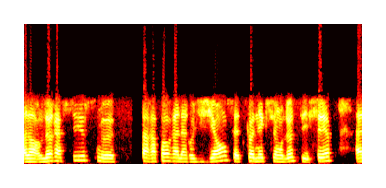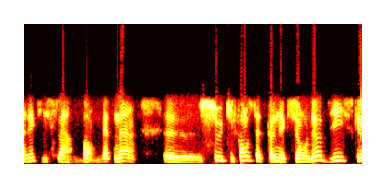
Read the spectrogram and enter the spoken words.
Alors, le racisme par rapport à la religion, cette connexion-là s'est faite avec l'islam. Bon, maintenant, euh, ceux qui font cette connexion-là disent que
